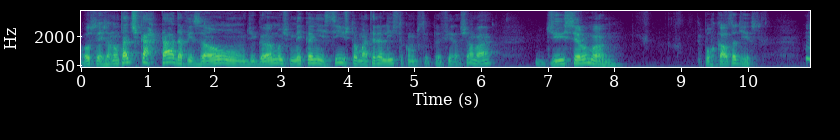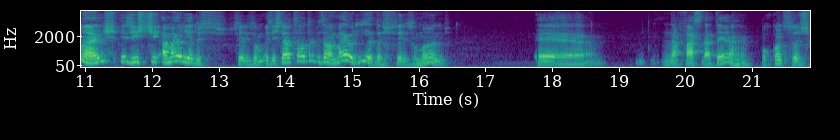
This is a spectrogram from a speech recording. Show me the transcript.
ou seja, não está descartada a visão, digamos, mecanicista ou materialista, como você prefira chamar, de ser humano, por causa disso. Mas existe a maioria dos seres humanos, existe essa outra visão, a maioria dos seres humanos é, na face da Terra, por conta de suas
